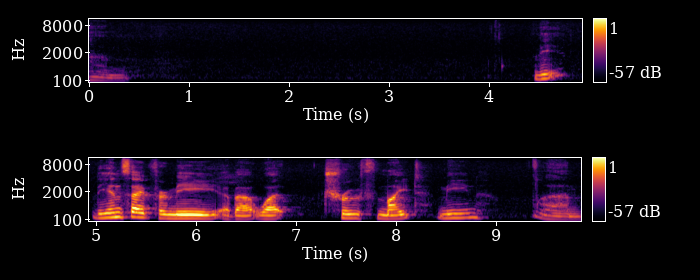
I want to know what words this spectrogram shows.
um, the the insight for me about what truth might mean. Um,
